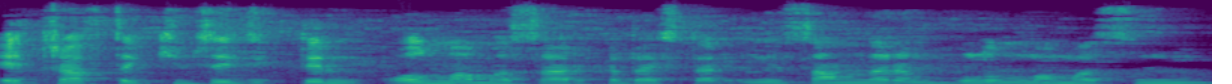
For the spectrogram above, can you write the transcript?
Etrafta kimseciklerin olmaması arkadaşlar insanların bulunmamasını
